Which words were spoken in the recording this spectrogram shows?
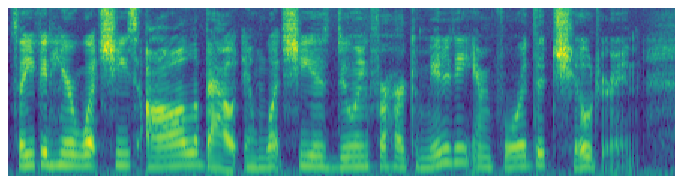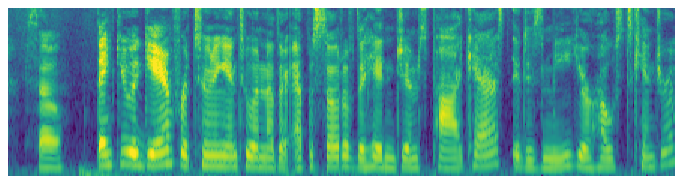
so you can hear what she's all about and what she is doing for her community and for the children. So, thank you again for tuning into another episode of the Hidden Gems podcast. It is me, your host, Kendra,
